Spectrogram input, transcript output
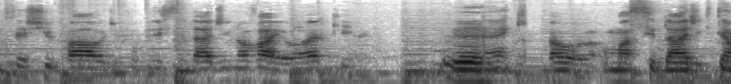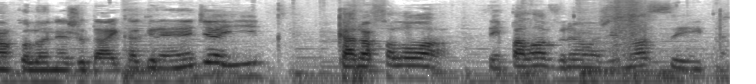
um festival de publicidade em Nova York, É. né, que é uma cidade que tem uma colônia judaica grande. Aí o cara falou: Ó, tem palavrão, a gente não aceita.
